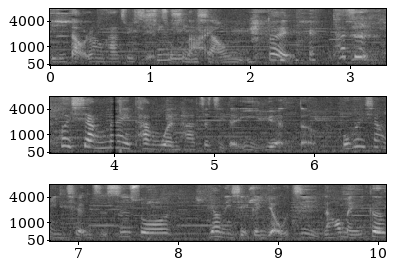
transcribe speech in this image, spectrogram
引导让他去写出来。小语，对，他是会向内探问他自己的意愿的，不会像以前只是说要你写个游记，然后每一个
